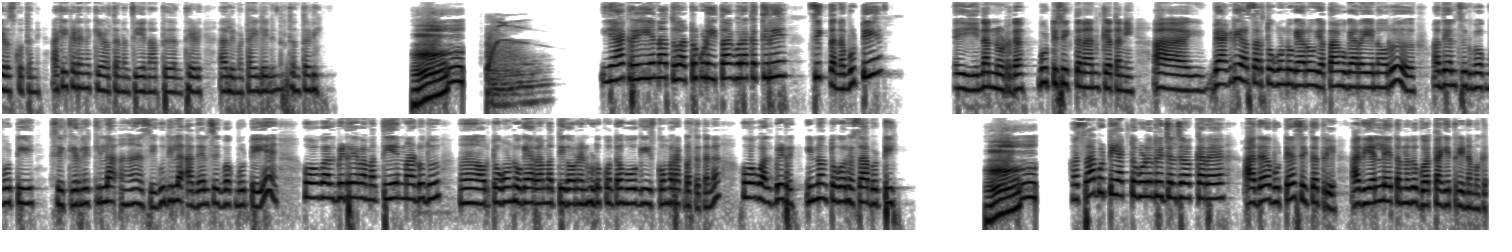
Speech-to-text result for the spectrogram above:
ಕೇಳಿಸ್ಕೊತಾನೆ. ಆಕಿ ಕಡೆನ ಕೇಳ್ತಾನಂತ ಏನಾತ ಅಂತೇಳಿ. ಅಲ್ಲಿ ಮಠ ಇಲ್ಲೇ ನಿಂತಿರ್ತಂತಡಿ ಯಾಕ್ರಿ ಏನಾತು? ಅಟ್ರ ಕೂಡ ಇತ್ತಾಗ ಬರಾಕತ್ತೀರಿ? ಸಿಕ್ತಾನ ಬುಟ್ಟಿ? ಏಯ್ ನನ್ ನೋಡ್ದೆ, ಬುಟ್ಟಿ ಸಿಕ್ತಾನ ಅನ್ಕೇತಾನಿ ಆ, ಬ್ಯಾಗ್ಡಿ ಆ ಸರ್ ತಗೊಂಡು ಹೋಗ್ಯಾರು ಎತ್ತಾಗ ಹೋಗ್ಯಾರ ಏನವ್ರು ಅದೆಲ್ ಸಿಗ್ಬೇಕು ಬುಟ್ಟಿ. ಸಿಕ್ಕಿರ್ಲಿಕ್ಕಿಲ್ಲ, ಹಾ, ಸಿಗುದಿಲ್ಲ, ಅದೆಲ್ ಸಿಗ್ಬೇಕು ಬುಟ್ಟಿ. ಹೋಗಲ್ ಬಿಡ್ರಿ ಅವ, ಮತ್ತೆ ಏನು ಮಾಡುದು? ಅವ್ರು ತಗೊಂಡು ಹೋಗ್ಯಾರ, ಮತ್ತೆ ಈಗ ಅವ್ರನ್ನ ಹುಡ್ಕೊಂತ ಹೋಗಿ ಇಸ್ಕೊಂಬರಕ್ ಬರ್ತೈತನ? ಹೋಗಲ್ ಬಿಡ್ರಿ, ಇನ್ನೊಂದು ತಗೋರಿ ಹೊಸ ಬುಟ್ಟಿ. ಹೊಸ ಬುಟ್ಟಿ ಯಾಕೆ ತಗೊಳ್ರಿ ಜಲ್ಜವಕ್ಕಾರ ಅದ ಬುಟ್ಟೆ ಸಿಗ್ತತ್ರಿ, ಅದು ಎಲ್ಲೇ ಅನ್ನೋದು ಗೊತ್ತಾಗೈತ್ರಿ ನಮಗ.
